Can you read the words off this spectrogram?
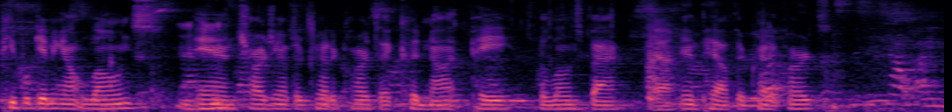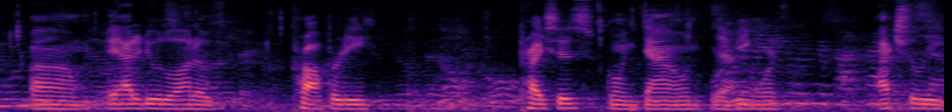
people giving out loans and charging up their credit cards that could not pay the loans back Yeah. and pay off their credit cards. Um, it had to do with a lot of property prices going down or Yeah. being worth actually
